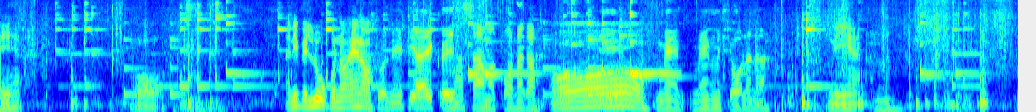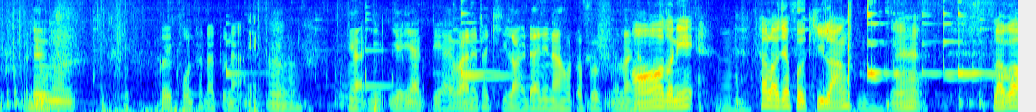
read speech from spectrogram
นี่ฮะโอ้อันนี้เป็นลูกมันเนาะไอ้เนาะตัวนี้พี่ไอ้เคยรักษามาก่อนนะจ๊ะอ๋อที่แมงแมงมาโจ้นั่นนะนี่ฮะ อืมดูดึงเคยคนขนาดตัวเนี้ยเออเนี่ยเยอะแยะที่ไอ้ว่าเนี่ยถ้าขี่หลังได้นี่นะเขาจะฝึกนิดหน่อยอ๋อตัวนี้าถ้าเราจะฝึกขี่หลังอืมนะฮะเราก็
